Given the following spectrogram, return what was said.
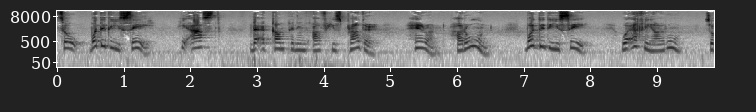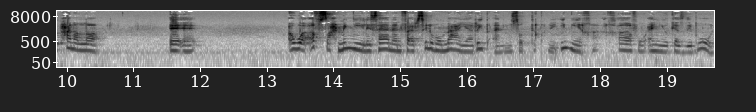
So what did he say? He asked the accompanying of his brother, Harun, Harun. What did he say? وأخي هارون سبحان الله هو أفصح مني لسانا فأرسله معي رضا يصدقني إني خاف أن يكذبون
